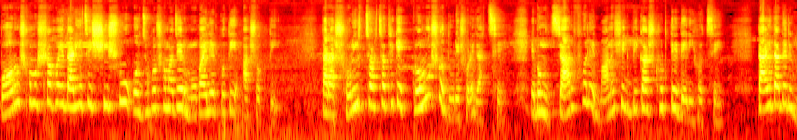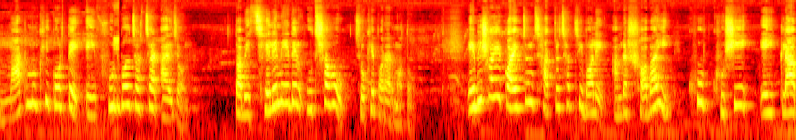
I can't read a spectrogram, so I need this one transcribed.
বড় সমস্যা হয়ে দাঁড়িয়েছে শিশু ও যুব সমাজের মোবাইলের প্রতি আসক্তি। তারা শরীর চর্চা থেকে ক্রমশ দূরে সরে যাচ্ছে এবং যার ফলে মানসিক বিকাশ ঘটতে দেরি হচ্ছে। তাই তাদের মাঠমুখী করতে এই ফুটবল চর্চার আয়োজন। তবে ছেলে মেয়েদের উৎসাহ চোখে পড়ার মতো। এ বিষয়ে কয়েকজন ছাত্রছাত্রী বলে, আমরা সবাই খুব খুশি এই ক্লাব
